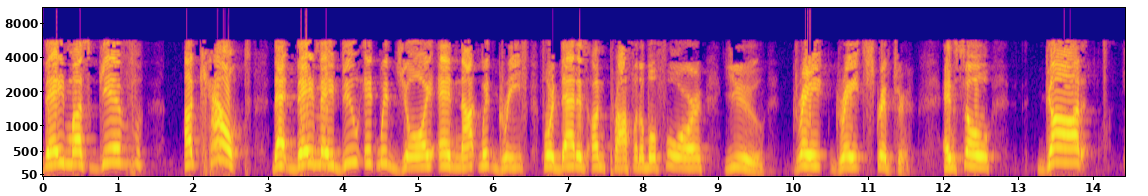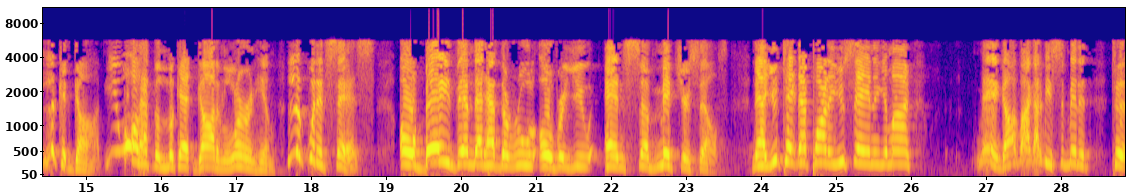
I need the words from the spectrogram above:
they must give account that they may do it with joy and not with grief, for that is unprofitable for you. Great, great scripture. And so God, look at God. You all have to look at God and learn Him. Look what it says. Obey them that have the rule over you and submit yourselves. Now you take that part and you saying in your mind, man, God, why I gotta be submitted to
